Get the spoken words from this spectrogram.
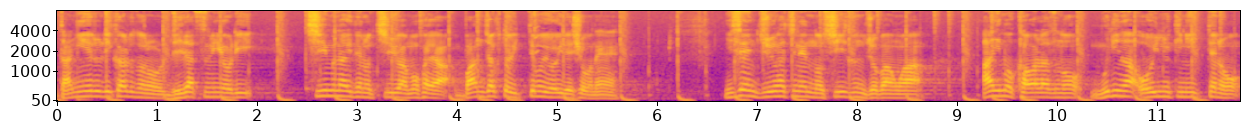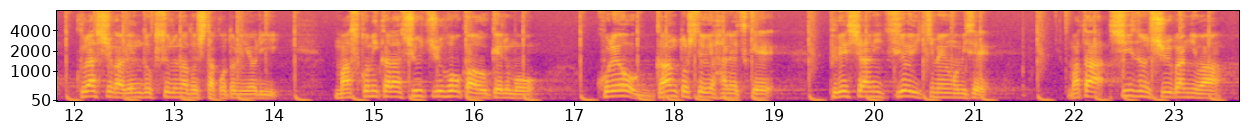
ダニエル・リカルドの離脱によりチーム内での地位はもはや盤石と言っても良いでしょうね。2018年のシーズン序盤は相も変わらずの無理な追い抜きに行ってのクラッシュが連続するなどしたことによりマスコミから集中放火を受けるもこれをガンとして跳ねつけプレッシャーに強い一面を見せまたシーズン終盤には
